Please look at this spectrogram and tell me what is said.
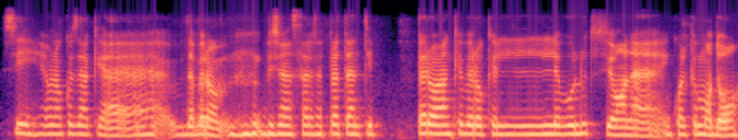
Sì, è una cosa che è, davvero bisogna stare sempre attenti, però è anche vero che l'evoluzione in qualche modo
